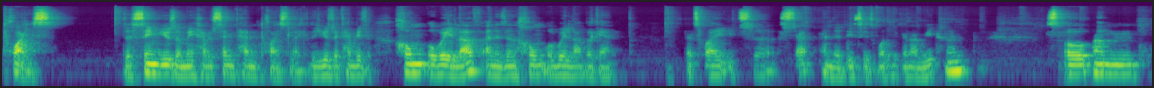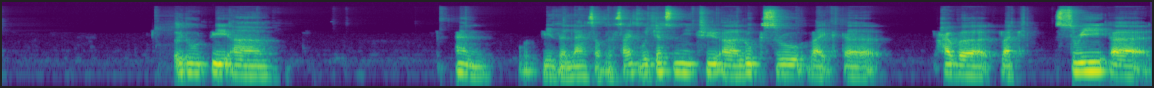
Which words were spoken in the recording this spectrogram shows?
twice. The same user may have the same pattern twice. Like the user can visit home away love and then home away love again. That's why it's a set, and this is what we're gonna return. So um, it would be uh, n would be the length of the site. We just need to uh, loop through like the have a like three uh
